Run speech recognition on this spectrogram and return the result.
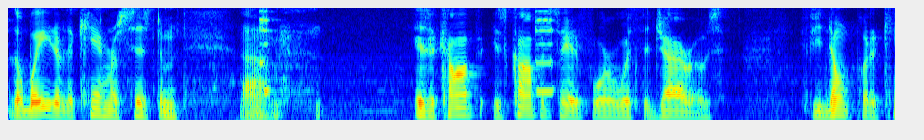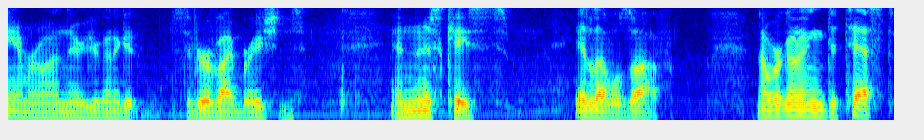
the weight of the camera system um, is a comp is compensated for with the gyros. If you don't put a camera on there, you're going to get severe vibrations. And in this case, it levels off. Now we're going to test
